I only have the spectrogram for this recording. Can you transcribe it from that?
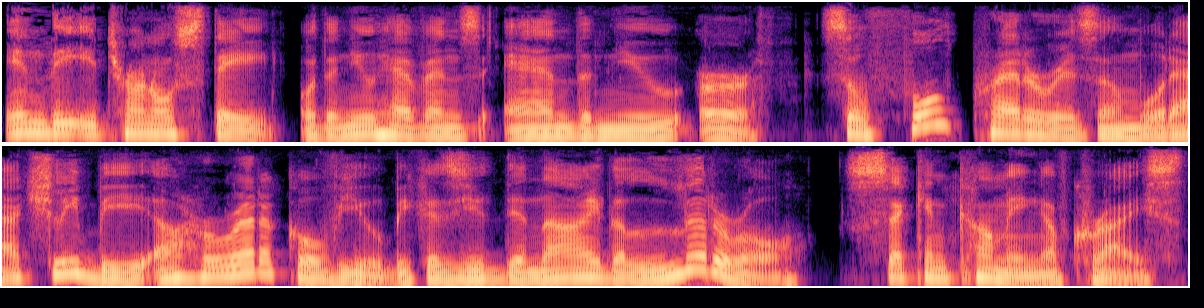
in the eternal state or the new heavens and the new earth. So full preterism would actually be a heretical view because you deny the literal second coming of Christ.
